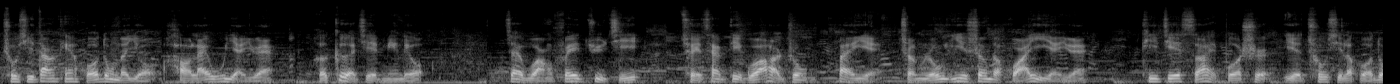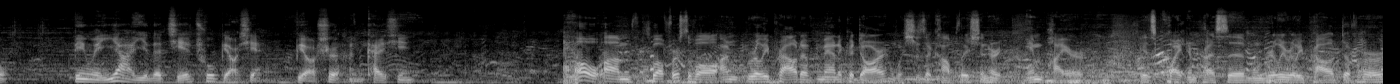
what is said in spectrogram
出席当天活动的有好莱坞演员和各界名流，在网飞剧集《璀璨帝国二》中扮演整容医生的华裔演员 T.J. 斯艾博士也出席了活动，并为亚裔的杰出表现表示很开心。Oh, um, well, first of all, I'm really proud of Manna and what she's accomplished in her empire. It's quite impressive. I'm really, really proud of her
